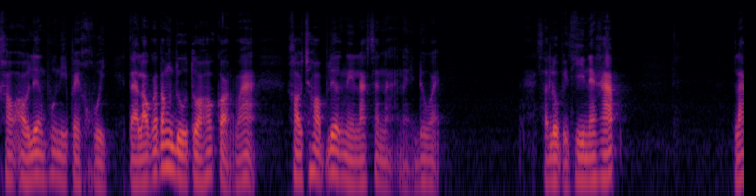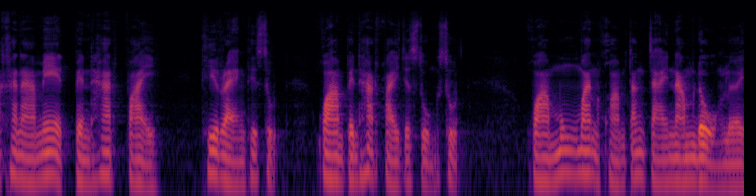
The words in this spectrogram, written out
เขาเอาเรื่องพวกนี้ไปคุย แต่เราก็ต้องดูตัวเขาก่อนว่าเขาชอบเลือกในลักษณะไหนด้วย สรุปอีกทีนะครับ ลัคนาเมษเป็นธาตุไฟที่แรงที่สุด ความเป็นธาตุไฟจะสูงสุด ความมุ่งมั่นความตั้งใจนำโด่งเลย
